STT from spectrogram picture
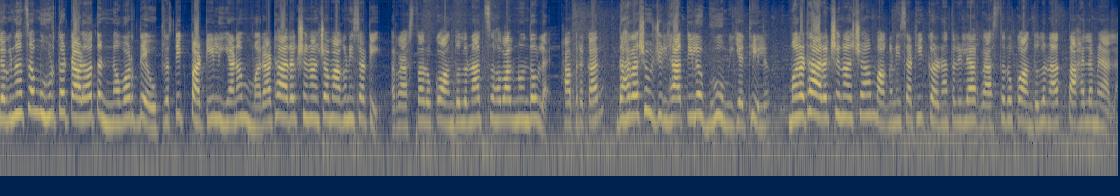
लग्नाचा मुहूर्त टाळत नवरदेव प्रतीक पाटील यानं मराठा आरक्षणाच्या मागणीसाठी रास्ता रोको आंदोलनात सहभाग नोंदवलाय. हा प्रकार धाराशिव जिल्ह्यातील भूम येथील मराठा आरक्षणाच्या मागणीसाठी करण्यात आलेल्या रास्ता रोको आंदोलनात पाहायला मिळाला.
